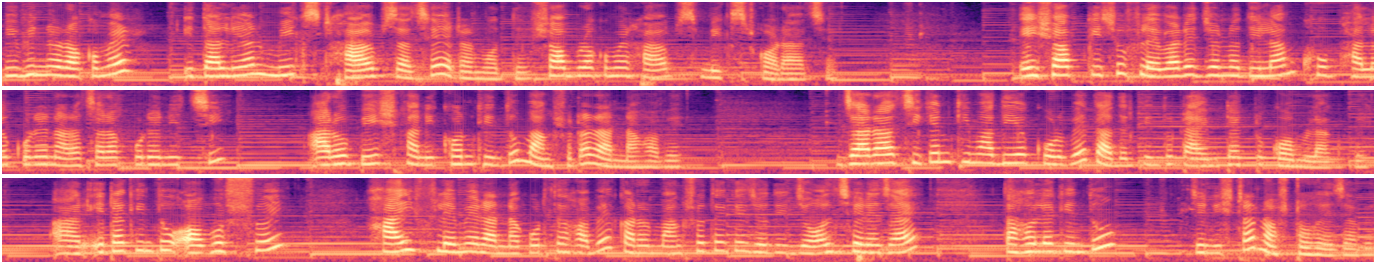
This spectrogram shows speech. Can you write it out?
বিভিন্ন রকমের ইতালিয়ান মিক্সড হার্বস আছে এটার মধ্যে। সব রকমের হার্বস মিক্সড করা আছে। এই সব কিছু ফ্লেভারের জন্য দিলাম, খুব ভালো করে নাড়াচাড়া করে নিচ্ছি। আরও বেশ খানিক্ষণ কিন্তু মাংসটা রান্না হবে। যারা চিকেন কিমা দিয়ে করবে, তাদের কিন্তু টাইমটা একটু কম লাগবে। আর এটা কিন্তু অবশ্যই হাই ফ্লেমে রান্না করতে হবে, কারণ মাংস থেকে যদি জল ছেড়ে যায়, তাহলে কিন্তু জিনিসটা নষ্ট হয়ে যাবে।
